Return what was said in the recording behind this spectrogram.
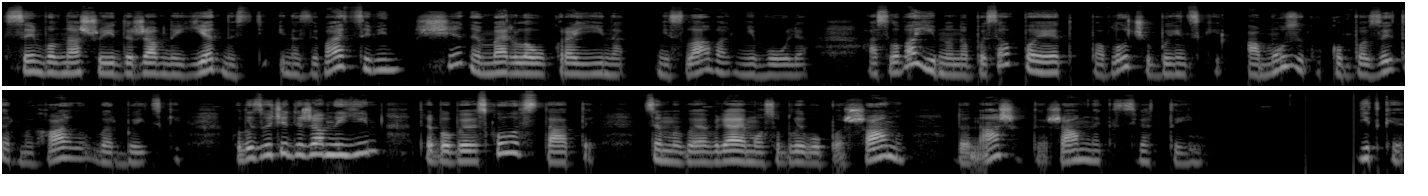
символ нашої державної єдності, і називається він Ще не вмерла Україна, ні слава, ні воля. А слова гімну написав поет Павло Чубинський, а музику композитор Михайло Вербицький. Коли звучить державний гімн, треба обов'язково встати. Цим ми виявляємо особливу пошану до наших державних святинь. Дітки,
